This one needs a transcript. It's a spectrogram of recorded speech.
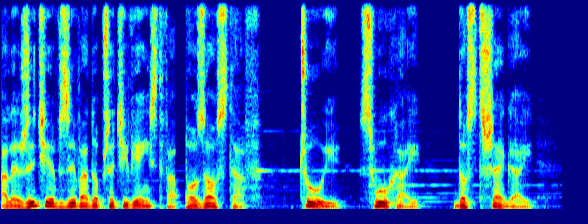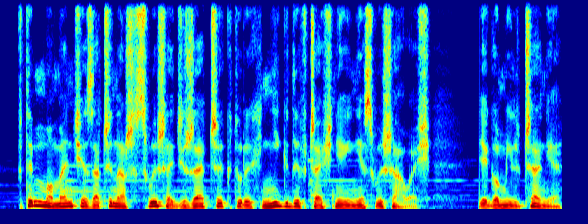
Ale życie wzywa do przeciwieństwa. Pozostaw, czuj, słuchaj, dostrzegaj. W tym momencie zaczynasz słyszeć rzeczy, których nigdy wcześniej nie słyszałeś. Jego milczenie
